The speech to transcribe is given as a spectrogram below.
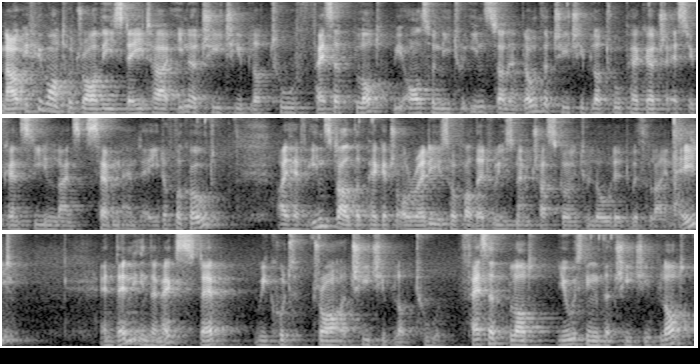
Now, if we want to draw these data in a ggplot2 facet plot, we also need to install and load the ggplot2 package, as you can see in lines 7 and 8 of the code. I have installed the package already, so for that reason I'm just going to load it with line 8. And then in the next step, we could draw a ggplot2 facet plot using the ggplot,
